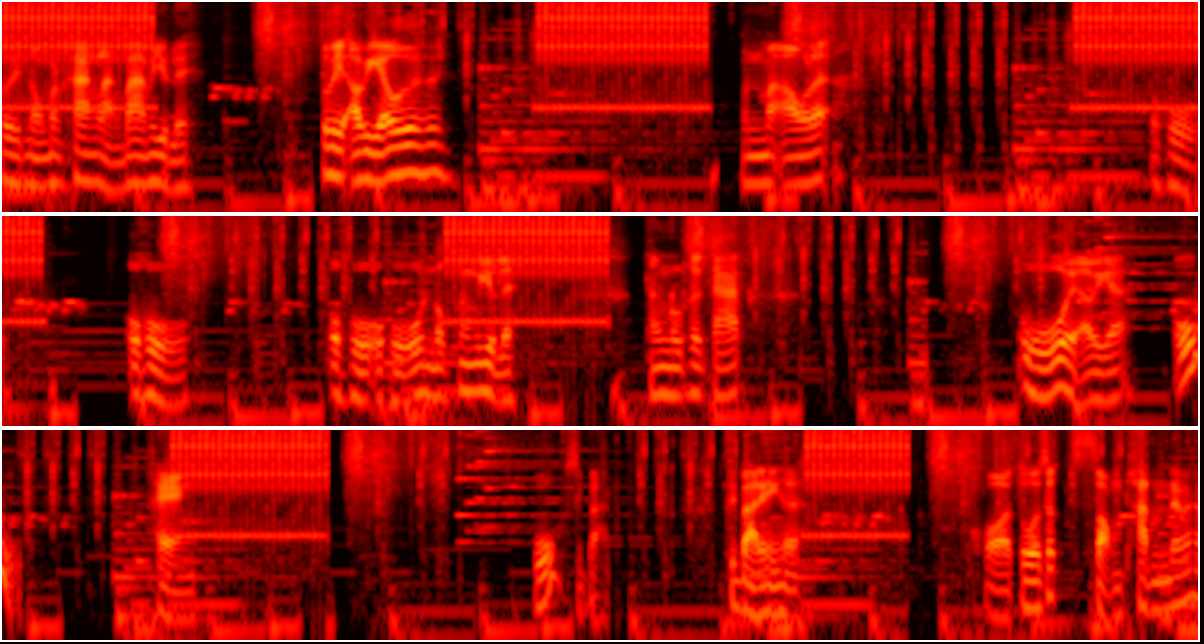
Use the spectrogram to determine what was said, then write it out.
เฮ้ยนกมันข้างหลังบ้านไม่หยุดเลยเฮ้ยเอาอีกแล้วเฮ้ยเฮ้ยมันมาเอาแล้ว โอ้โห โอ้โห โอ้โห โอ้โห นกมันไม่หยุดเลย ทั้งนกทั้งการ์ด โอ้ย เอาอีกแล้วโอ้ แพง โอ้สิบบาทสิบบาทเองเหรอ ขอตัวสักสองพันได้ไหม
